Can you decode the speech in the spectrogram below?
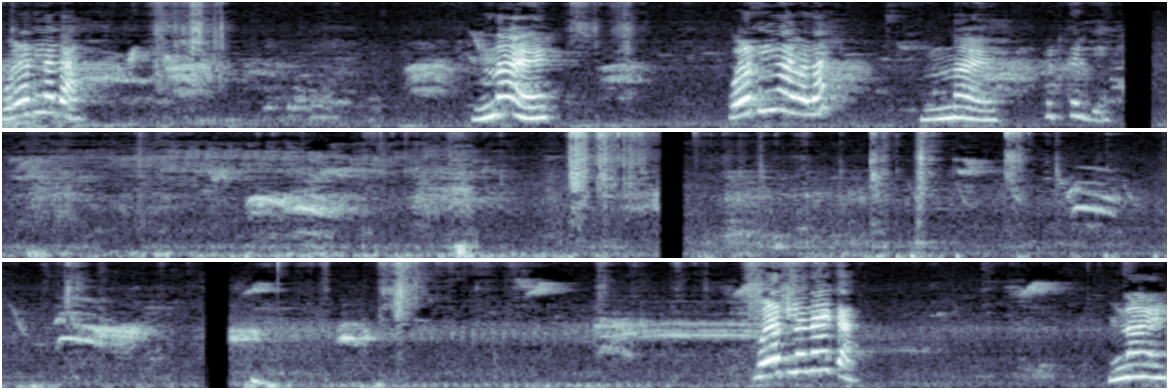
ओळखलं का नाही ओळखलं नाही मला नाही. पटकन घे. ओळखलं नाही का? नाही.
